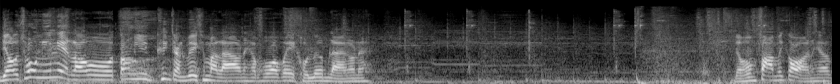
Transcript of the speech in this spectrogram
เดี๋ยวช่วงนี้เนี่ยเราต้องรีบขึ้นกันเวทขึ้นมาแล้วนะครับ เพราะว่าเวทเขาเริ่มแรงแล้วนะ เดี๋ยวผมฟาร์มไปก่อนนะครับ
